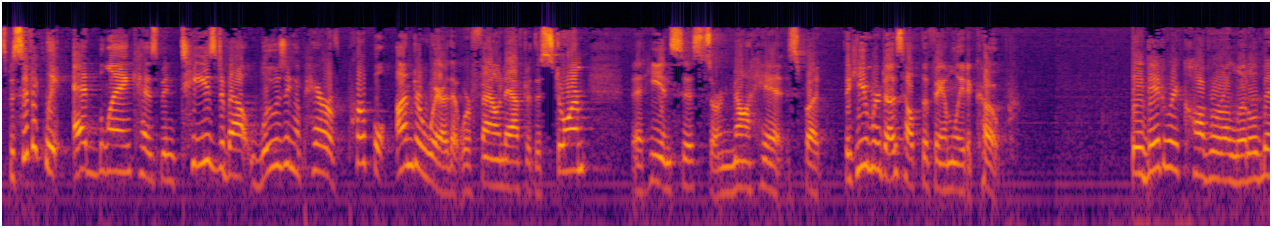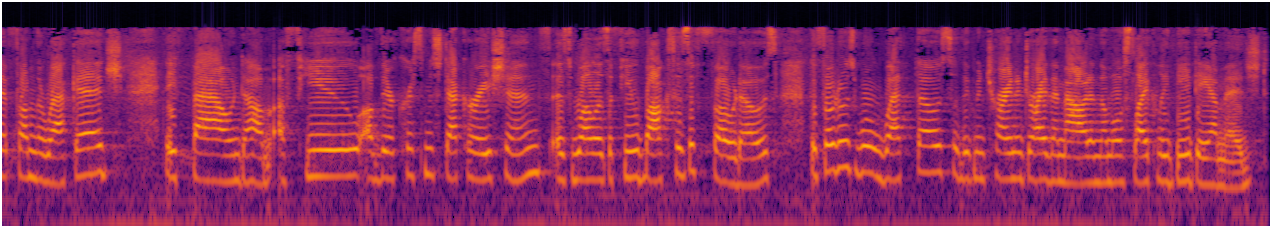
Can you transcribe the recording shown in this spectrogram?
Specifically, Ed Blank has been teased about losing a pair of purple underwear that were found after the storm that he insists are not his. But the humor does help the family to cope. They did recover a little bit from the wreckage. They found um, a few of their Christmas decorations as well as a few boxes of photos. The photos were wet though, so they've been trying to dry them out and they'll most likely be damaged.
